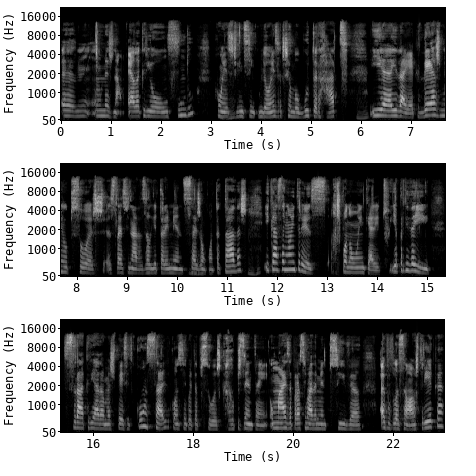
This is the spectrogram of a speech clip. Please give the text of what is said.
hum, mas não. Ela criou um fundo com esses 25 uhum. milhões, a que chamou Guter Hat, uhum. e a ideia é que 10 mil pessoas selecionadas aleatoriamente uhum. sejam contactadas uhum. e, caso tenham interesse, respondam a um inquérito. E a partir daí será criada uma espécie de conselho com 50 pessoas que representem o mais aproximadamente possível a população austríaca,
